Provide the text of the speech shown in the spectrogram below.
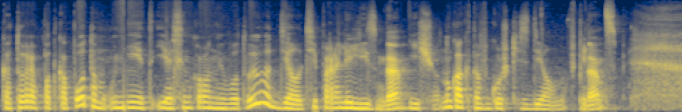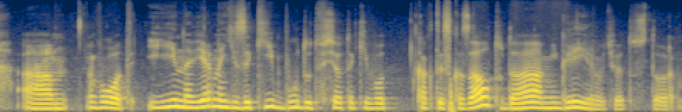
которая под капотом умеет и асинхронный вот вывод делать, и параллелизм да. еще. Ну, как это в Гошке сделано, в принципе. Да. А, вот. И, наверное, языки будут все-таки вот как ты сказал, туда мигрировать в эту сторону.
